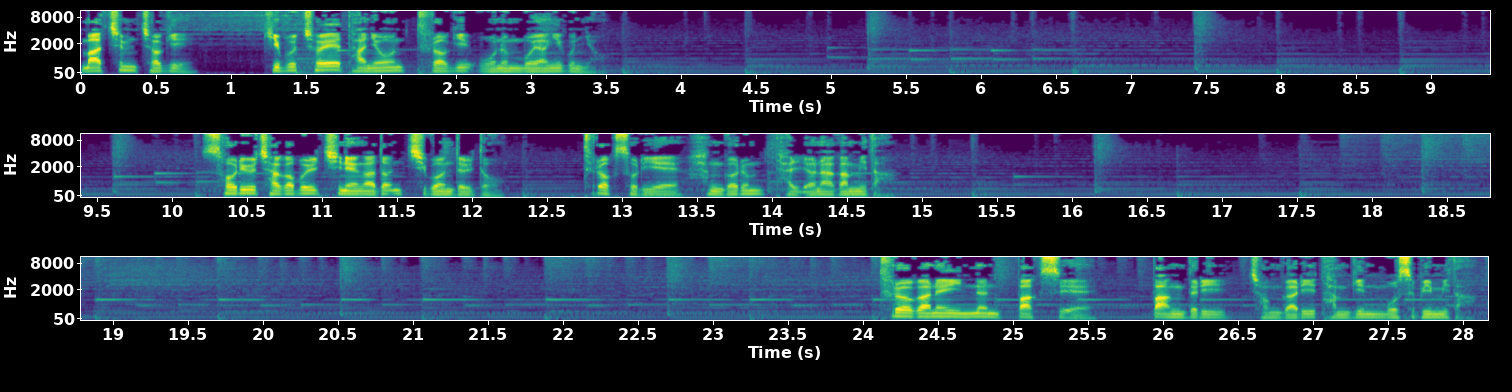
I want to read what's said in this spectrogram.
마침 저기 기부처에 다녀온 트럭이 오는 모양이군요. 서류 작업을 진행하던 직원들도 트럭 소리에 한 걸음 달려나갑니다. 트럭 안에 있는 박스에 빵들이 정갈이 담긴 모습입니다.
